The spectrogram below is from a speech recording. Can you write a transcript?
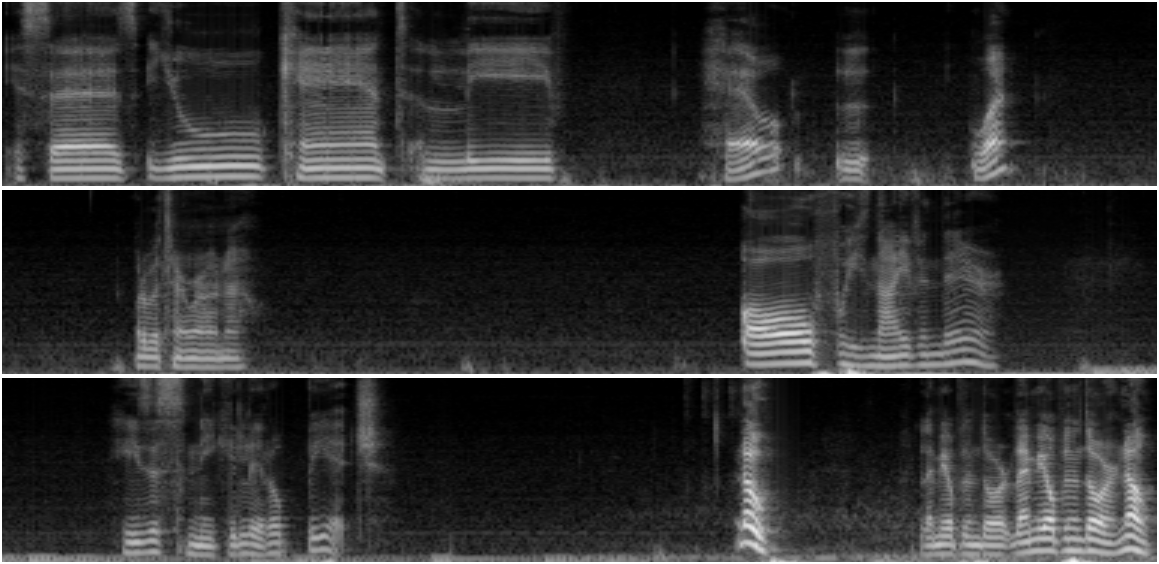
it says, you can't leave hell? What? What about turn around now? Oh, he's not even there. He's a sneaky little bitch. No! Let me open the door. Let me open the door. No.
